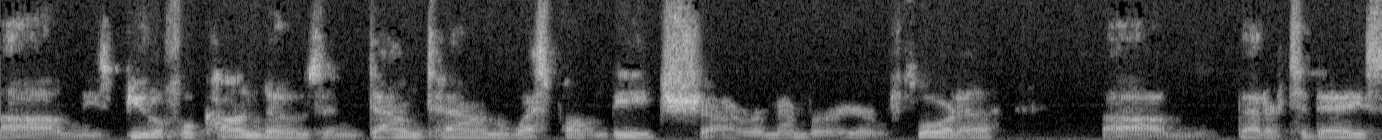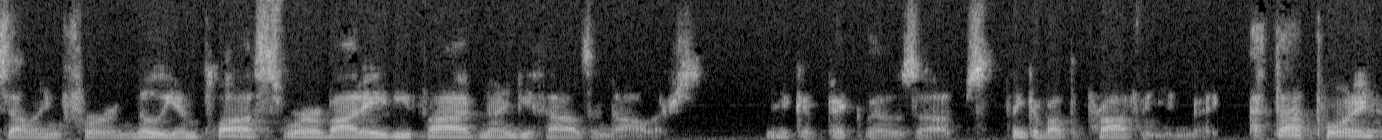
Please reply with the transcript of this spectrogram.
Um, these beautiful condos in downtown West Palm Beach. I remember here in Florida um, that are today selling for a million plus were about eighty-five, ninety thousand dollars. You could pick those up. So think about the profit you'd make. At that point,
